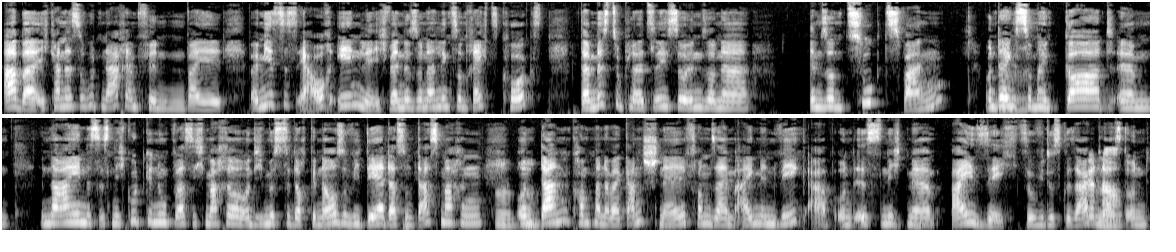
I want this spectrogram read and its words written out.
Aber ich kann das so gut nachempfinden, weil bei mir ist es ja auch ähnlich. Wenn du so nach links und rechts guckst, dann bist du plötzlich so in so einer, in so einem Zugzwang und denkst mhm. so, mein Gott, ähm, nein, das ist nicht gut genug, was ich mache und ich müsste doch genauso wie der das und das machen. Mhm. Und dann kommt man aber ganz schnell von seinem eigenen Weg ab und ist nicht mhm. mehr bei sich, so wie du es gesagt genau. hast. Und,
